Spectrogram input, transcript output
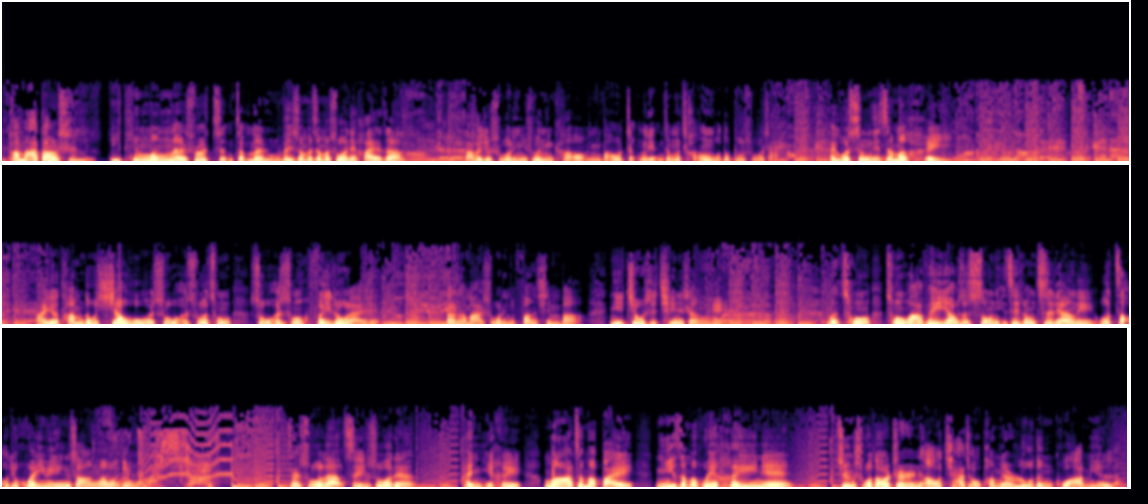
他妈当时一听懵了，说怎怎么为什么这么说呢？孩子，大卫就说了，你说你看啊，你把我整个脸这么长，我都不说啥，还给我生的这么黑。哎呀，他们都笑话我说我说从说我是从非洲来的，但是他妈说了，你放心吧，你就是亲生的。那充充话费要是送你这种质量的，我早就换运营商了，我就啊。再说了，谁说的？还你黑？妈这么白，你怎么会黑呢？正说到这儿呢，啊，恰巧旁边路灯夸灭了。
